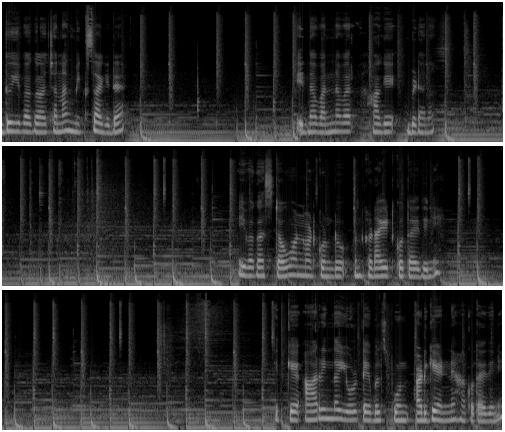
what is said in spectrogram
ಇದು ಇವಾಗ ಚೆನ್ನಾಗಿ ಮಿಕ್ಸ್ ಆಗಿದೆ. ಇದನ್ನ ಒನ್ ಅವರ್ ಹಾಗೆ ಬಿಡೋಣ. ಇವಾಗ ಸ್ಟವ್ ಆನ್ ಮಾಡಿಕೊಂಡು ಒಂದು ಕಡಾಯಿ ಇಟ್ಕೋತಾ ಇದ್ದೀನಿ. ಇದಕ್ಕೆ ಆರರಿಂದ ಏಳು ಟೇಬಲ್ ಸ್ಪೂನ್ ಅಡುಗೆ ಎಣ್ಣೆ ಹಾಕೋತಾ ಇದ್ದೀನಿ.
